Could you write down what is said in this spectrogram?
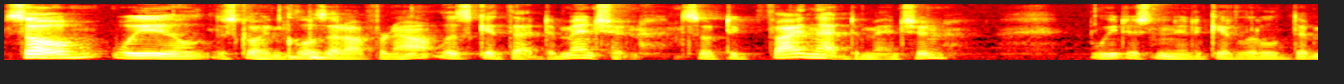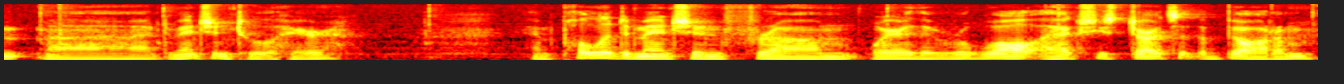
So we'll just go ahead and close that out for now. Let's get that dimension. So to find that dimension, we just need to get a little dim, uh, dimension tool here and pull a dimension from where the wall actually starts at the bottom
